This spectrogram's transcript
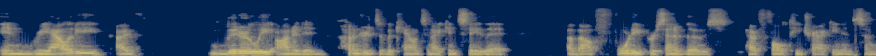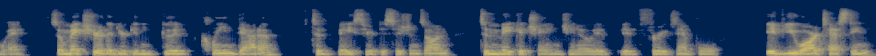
in reality, I've literally audited hundreds of accounts, and I can say that about 40% of those have faulty tracking in some way. So make sure that you're getting good, clean data to base your decisions on to make a change. You know, if, if for example, if you are testing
